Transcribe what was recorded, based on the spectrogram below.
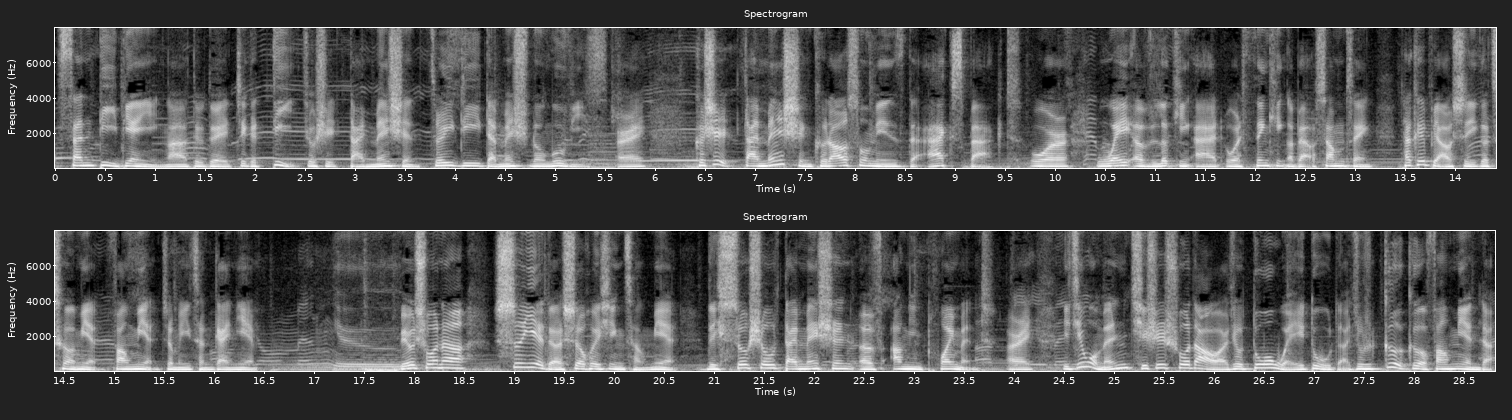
三 D 电影啊，对不对？这个 D 就是 dimension，3D dimensional movies，alright。可是 dimension could also means the aspect or way of looking at or thinking about something，它可以表示一个侧面、方面这么一层概念。 You 比如说呢，失业的社会性层面，the social dimension of unemployment，alright，以及我们其实说到啊，就多维度的，就是各个方面的，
